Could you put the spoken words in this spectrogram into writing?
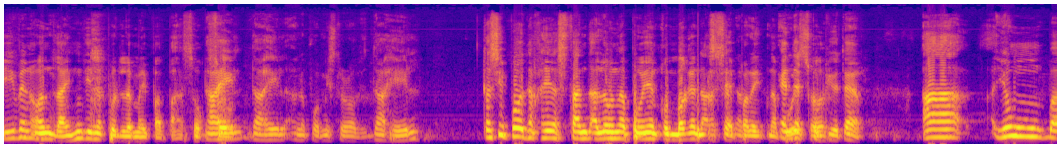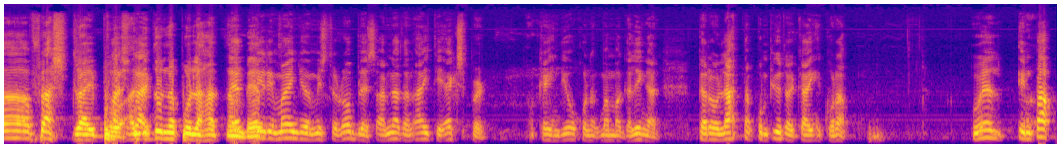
even online, hindi na po nila may papasok. So, Dahil, dahil, ano po, Mr. Robles, dahil, kasi po, na kaya stand-alone na po yan, kumbaga nakaseparate na po and that's ito. computer. Ah, yung ah, flash drive po, Flash ano drive. doon na po lahat ng Let me bet. remind you, Mr. Robles, I'm not an IT expert. Okay, hindi ako nagmamagalingan. Pero lahat ng computer kayang i-corrupt. Well, In fact,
